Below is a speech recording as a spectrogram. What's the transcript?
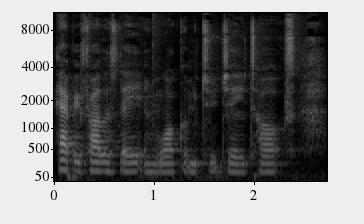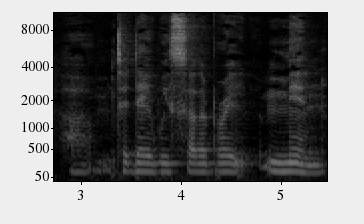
Happy Father's Day and welcome to J Talks. Um, today we celebrate men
